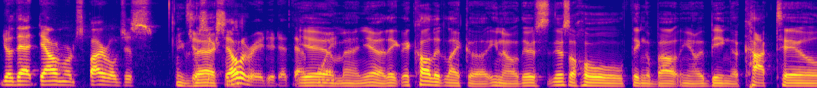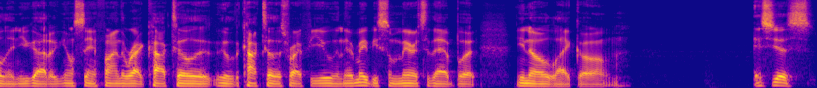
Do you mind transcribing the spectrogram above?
you know, that downward spiral just exactly. just accelerated at that yeah, point. man. Yeah. They, they call it like a, you know, there's there's a whole thing about, you know, it being a cocktail and you gotta, you know saying, find the right cocktail, you know, the cocktail that's right for you. And there may be some merit to that, but you know, like um it's just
